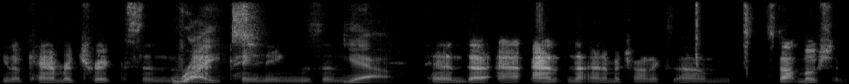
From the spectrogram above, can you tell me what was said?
you know, camera tricks and Right. paintings and yeah, and uh, an- not animatronics, um, stop motion.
